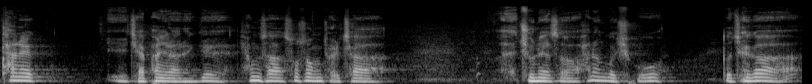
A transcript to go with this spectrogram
탄핵 이 재판이라는 게 형사 소송 절차 준해서 하는 것이고 또 제가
